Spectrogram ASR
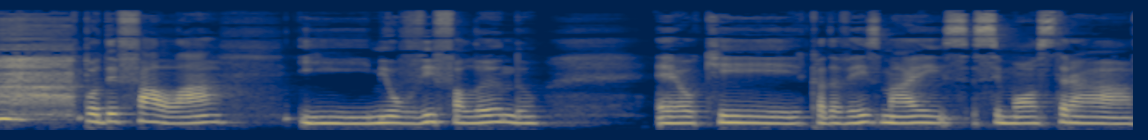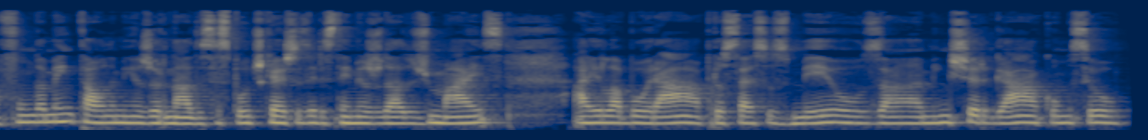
poder falar e me ouvir falando é o que cada vez mais se mostra fundamental na minha jornada. Esses podcasts eles têm me ajudado demais a elaborar processos meus, a me enxergar como se eu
